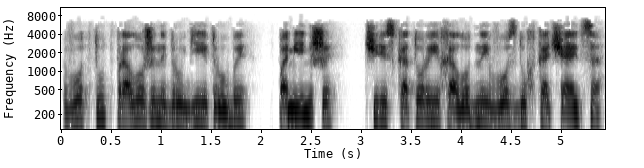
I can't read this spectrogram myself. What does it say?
вот тут проложены другие трубы, поменьше, через которые холодный воздух качается.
